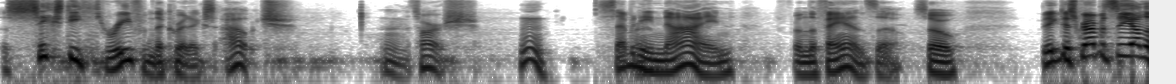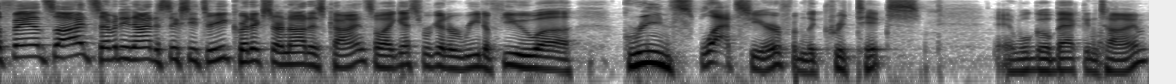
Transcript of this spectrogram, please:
a 63 from the critics. Ouch, that's harsh. 79 from the fans, though. So big discrepancy on the fan side 79 to 63. Critics are not as kind. So I guess we're going to read a few uh, green splats here from the critics. And we'll go back in time.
